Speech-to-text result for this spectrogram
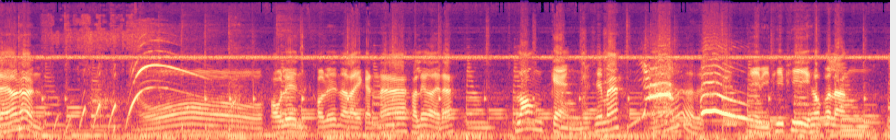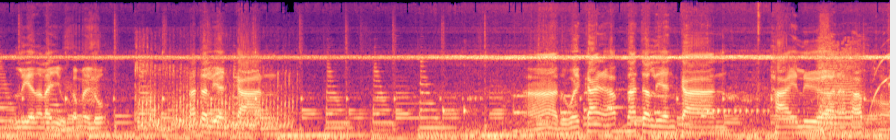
แล้วท่านโอ้เขาเล่นเขาเล่นอะไรกันนะเขาเรียกอะไรนะล่องแก่งใช่ไหมนี่มีพี่ๆเขากำลังเรียนอะไรอยู่ก็ไม่รู้ น่าจะเรียนการอ่าดูใกล้ๆนะครับ น่าจะเรียนการพายเรือนะครับอ๋อ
